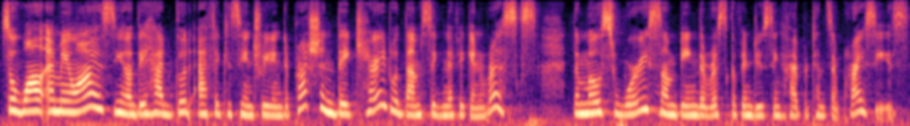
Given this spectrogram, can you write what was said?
So while MAOIs, you know, they had good efficacy in treating depression, they carried with them significant risks. The most worrisome being the risk of inducing hypertensive crises.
